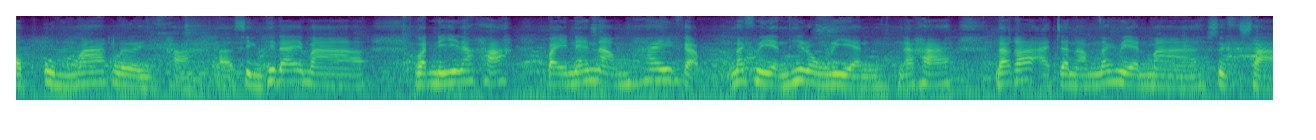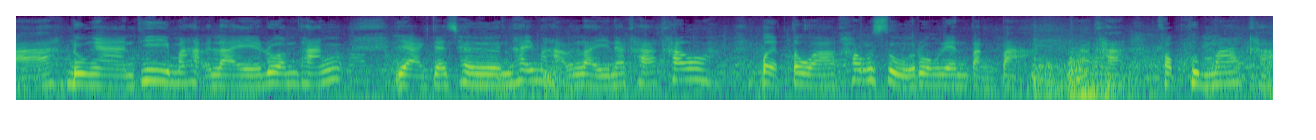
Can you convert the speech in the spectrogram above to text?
อบอุ่นมากเลยค่ะ สิ่งที่ได้มาวันนี้นะคะ ไปแนะนำให้กับนักเรียนที่โรงเรียนนะคะ แล้วก็อาจจะนำนักเรียนมาศึกษาดูงานที่มหาวิทยาลัยรวมทั้งอยากจะเชิญให้มหาวิทยาลัยนะคะ เข้า เปิดตัวเข้าสู่โรงเรียนต่างๆนะคะ ขอบคุณมากค่ะ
